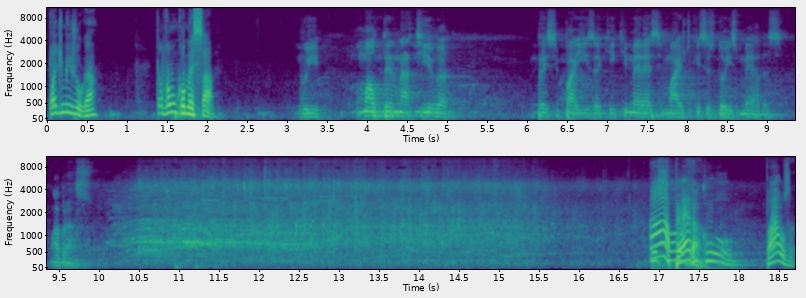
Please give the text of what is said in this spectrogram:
Pode me julgar. Então vamos começar. Uma alternativa para esse país aqui que merece mais do que esses dois merdas. Um abraço. Ah, pera. Ficou... Pausa.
